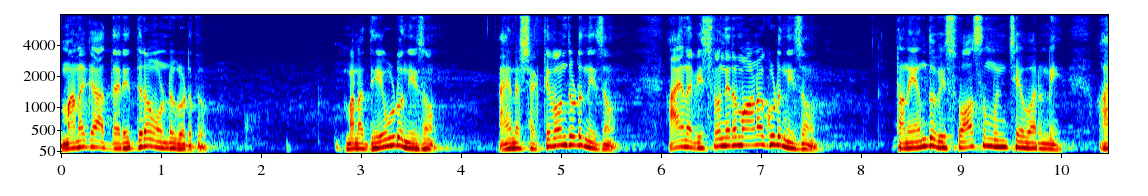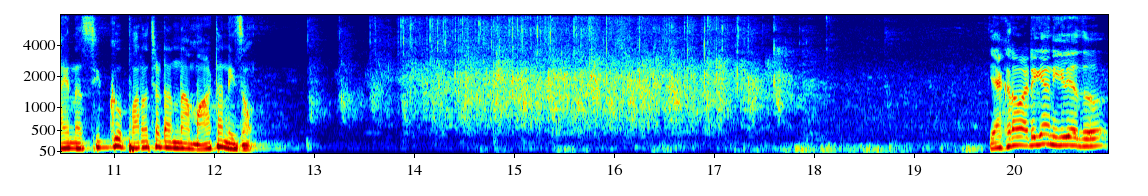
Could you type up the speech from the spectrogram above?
మనకు ఆ దరిద్రం ఉండకూడదు. మన దేవుడు నిజం. ఆయన శక్తివంతుడు నిజం. ఆయన విశ్వనిర్మాణకుడు నిజం. తన ఎందు విశ్వాసం ఉంచేవారిని ఆయన సిగ్గుపరచడన్న మాట నిజం. ఎకరం అడిగా నీలేదు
